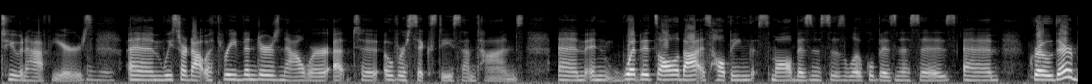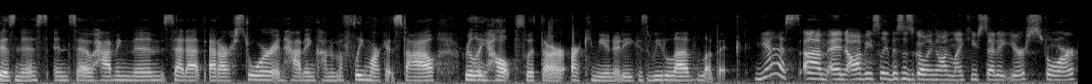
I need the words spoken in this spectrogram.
two and a half years. Um, we started out with three vendors, now we're up to over 60 sometimes. Um, and what it's all about is helping small businesses, local businesses, um, grow their business. And so having them set up at our store and having kind of a flea market style really helps with our, our community because we love Lubbock. Yes, um, and obviously this is going on, like you said, at your store.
